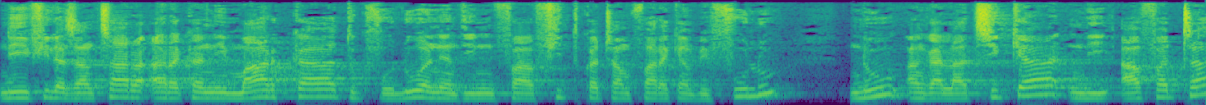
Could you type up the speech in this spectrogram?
Ny Filazantsara araka an'i Marka toko voalohany andininy fahafito ka hatramin'ny faharaika ambin'ny folo no angalantsika ny hafatra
